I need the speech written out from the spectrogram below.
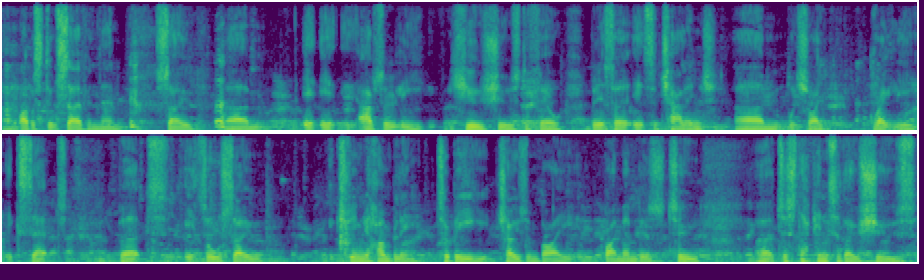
I was still serving then, so um, it, it, absolutely huge shoes to fill. But it's a it's a challenge um, which I greatly accept. But it's also extremely humbling to be chosen by by members to uh, to step into those shoes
